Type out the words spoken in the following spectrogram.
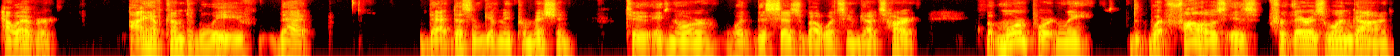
However, I have come to believe that that doesn't give me permission to ignore what this says about what's in God's heart. But more importantly, what follows is for there is one God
